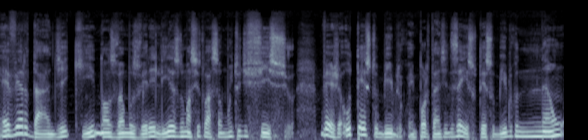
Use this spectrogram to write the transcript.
É verdade que nós vamos ver Elias numa situação muito difícil. Veja, o texto bíblico, é importante dizer isso, o texto bíblico não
